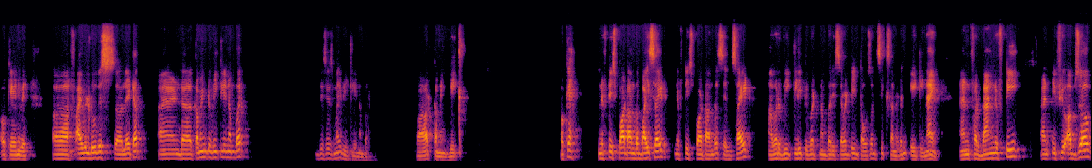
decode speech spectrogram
Okay, anyway, uh, I will do this uh, later. And uh, coming to weekly number, this is my weekly number for coming week. Okay, Nifty spot on the buy side, Nifty spot on the sell side. Our weekly pivot number is 17,689. And for Bank Nifty, and if you observe,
